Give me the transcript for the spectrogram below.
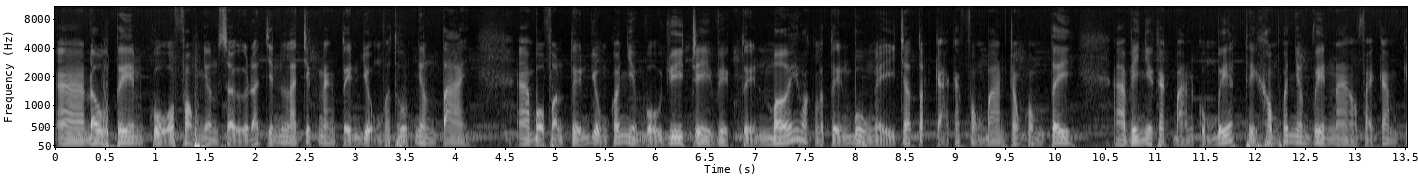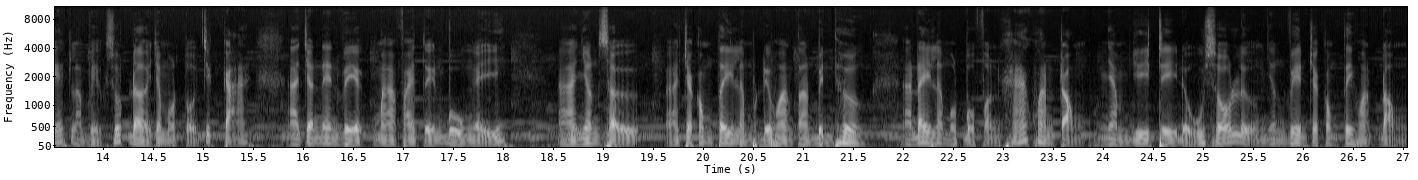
à, đầu tiên của phòng nhân sự đó chính là chức năng tuyển dụng và thu hút nhân tài à, bộ phận tuyển dụng có nhiệm vụ duy trì việc tuyển mới hoặc là tuyển bù nghỉ cho tất cả các phòng ban trong công ty. À, vì như các bạn cũng biết thì không có nhân viên nào phải cam kết làm việc suốt đời cho một tổ chức cả. À, cho nên việc mà phải tuyển bù nghỉ à, nhân sự à, cho công ty là một điều hoàn toàn bình thường à, đây là một bộ phận khá quan trọng nhằm duy trì đủ số lượng nhân viên cho công ty hoạt động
